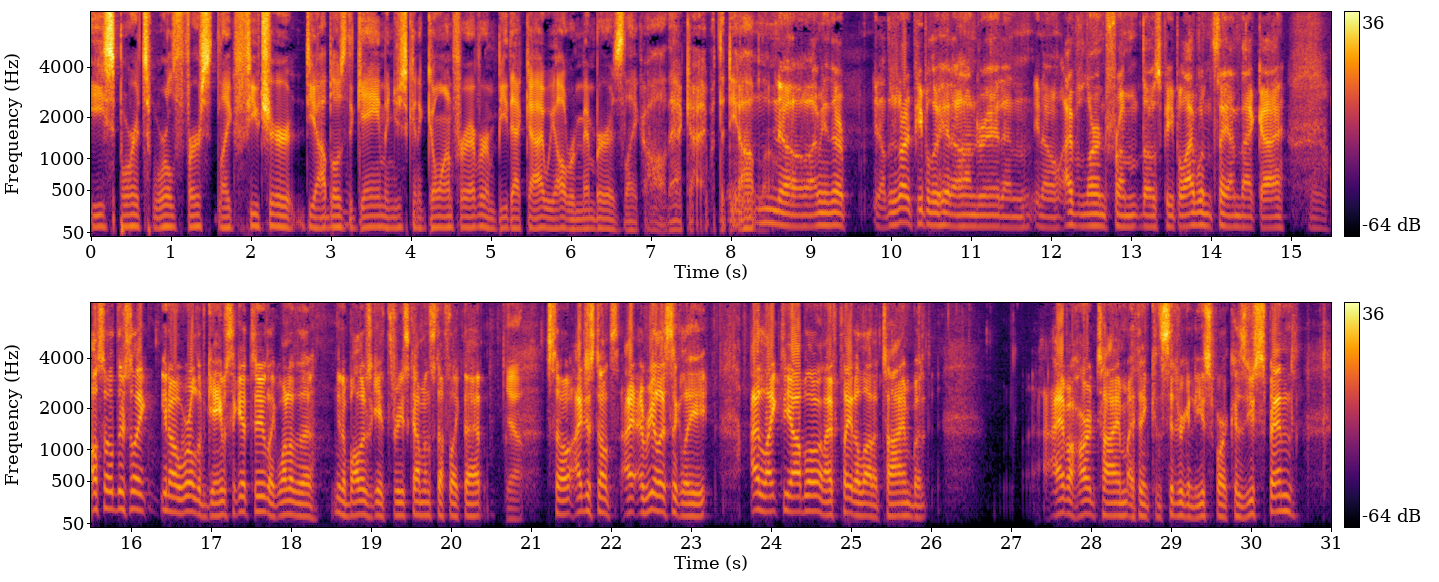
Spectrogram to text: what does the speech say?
esports world first like future Diablo's the game and you're just gonna go on forever and be that guy we all remember as like, oh that guy with the Diablo. No, I mean there, you know, there's already people who hit hundred, and you know, I've learned from those people. I wouldn't say I'm that guy. Also, there's like you know, a world of games to get to. Like one of the you know, Baldur's Gate 3's coming, stuff like that. Yeah. So I just don't. I, I realistically, I like Diablo, and I've played a lot of time, but I have a hard time. I think considering an esport because you spend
